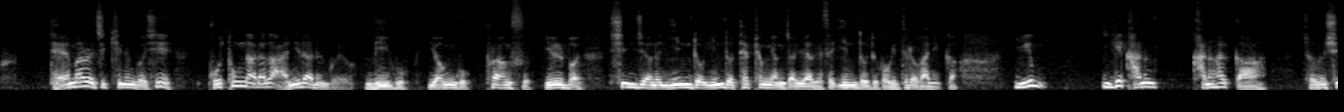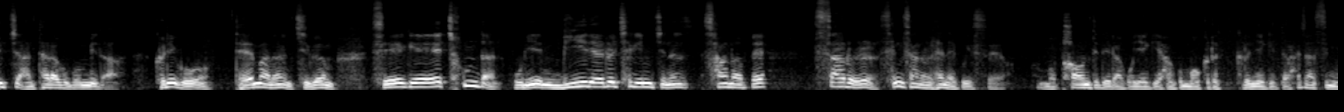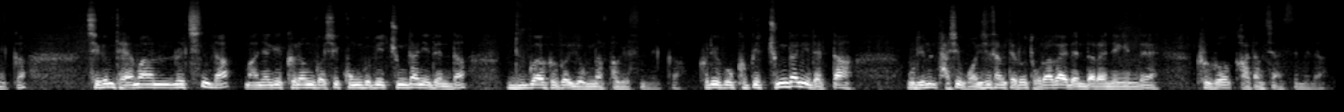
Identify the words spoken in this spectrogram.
대만을 지키는 것이 보통 나라가 아니라는 거예요. 미국, 영국, 프랑스, 일본, 심지어는 인도, 인도 태평양 전략에서 인도도 거기 들어가니까 이게, 이게 가능, 가능할까? 저는 쉽지 않다라고 봅니다. 그리고 대만은 지금 세계의 첨단, 우리의 미래를 책임지는 산업의 쌀을 생산을 해내고 있어요. 뭐 파운드리라고 얘기하고 뭐 그런 그런 얘기들 하지 않습니까? 지금 대만을 친다? 만약에 그런 것이 공급이 중단이 된다? 누가 그걸 용납하겠습니까? 그리고 그게 중단이 됐다? 우리는 다시 원시 상태로 돌아가야 된다는 얘기인데 그거 가당치 않습니다.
